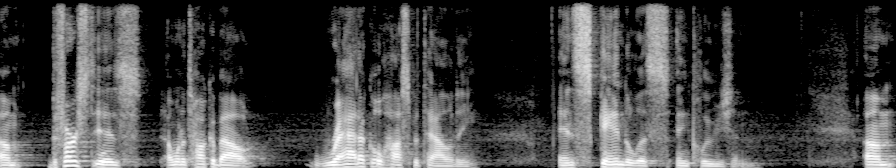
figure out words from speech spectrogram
Um, the first is I want to talk about radical hospitality and scandalous inclusion. Um,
